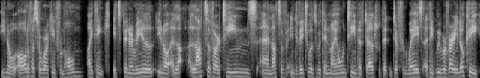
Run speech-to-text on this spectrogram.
you know, all of us are working from home. I think it's been a real, you know, lo- lots of our teams and lots of individuals within my own team have dealt with it in different ways. I think we were very lucky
